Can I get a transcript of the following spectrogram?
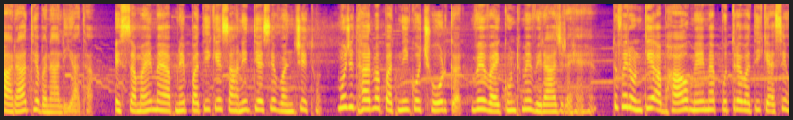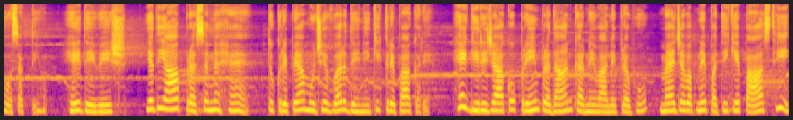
आराध्य बना लिया था। इस समय मैं अपने पति के सानिध्य से वंचित हूँ। मुझ धर्म पत्नी को छोड़कर वे वैकुंठ में विराज रहे हैं। तो फिर उनके अभाव में मैं पुत्रवती कैसे हो सकती हूँ? हे देवेश, यदि आप प्रसन्न हैं तो कृपया मुझे वर देने की कृपा करें। हे गिरिजा को प्रेम प्रदान करने वाले प्रभु, मैं जब अपने पति के पास थी,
